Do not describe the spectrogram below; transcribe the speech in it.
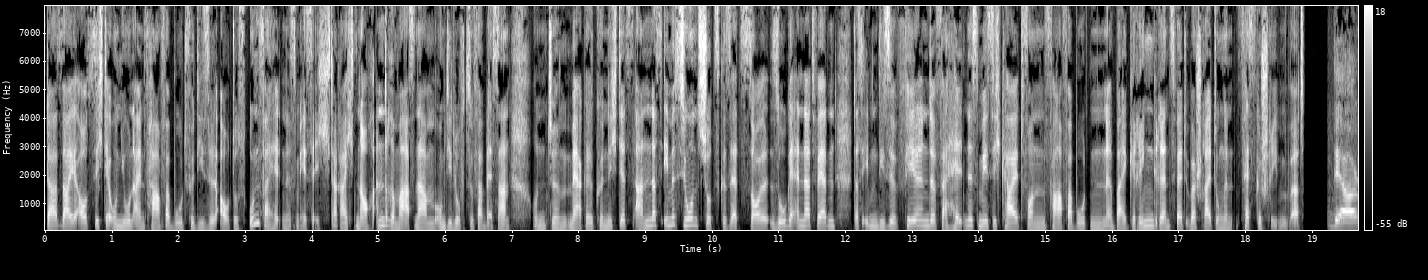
Da sei aus Sicht der Union ein Fahrverbot für Dieselautos unverhältnismäßig. Da reichten auch andere Maßnahmen, um die Luft zu verbessern. Und äh, Merkel kündigt jetzt an, das Emissionsschutzgesetz soll so geändert werden, dass eben diese fehlende Verhältnismäßigkeit von Fahrverboten äh, bei geringen Grenzwertüberschreitungen festgeschrieben wird. Der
